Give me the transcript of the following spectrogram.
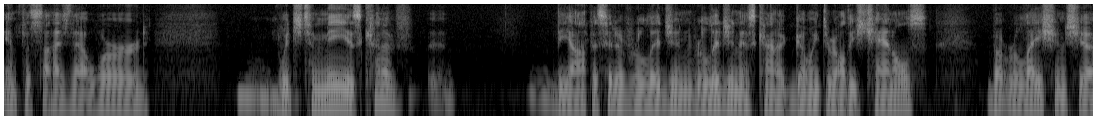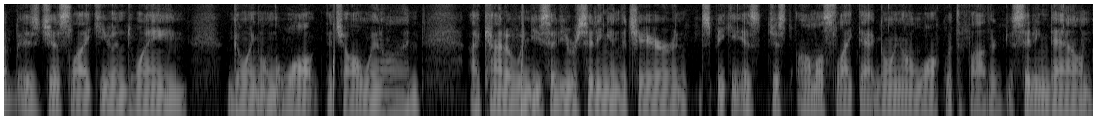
emphasize that word, which to me is kind of uh, the opposite of religion. Religion is kind of going through all these channels, but relationship is just like you and Dwayne going on the walk that y'all went on. I kind of, when you said you were sitting in the chair and speaking, it's just almost like that going on a walk with the Father, sitting down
